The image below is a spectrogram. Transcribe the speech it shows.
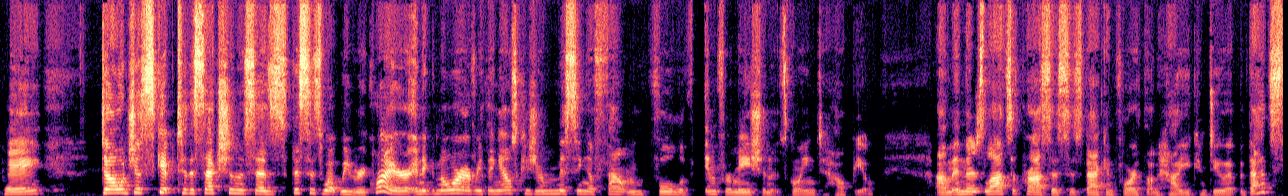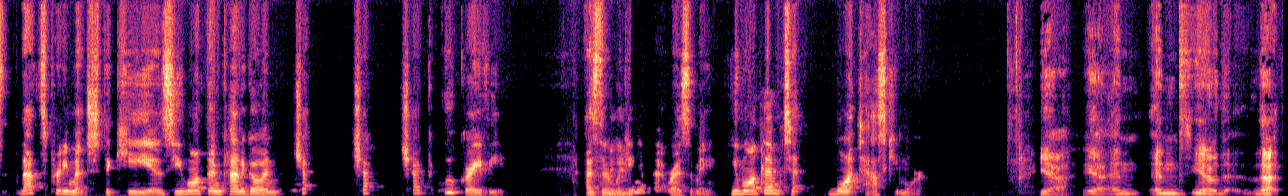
Okay. Don't just skip to the section that says this is what we require and ignore everything else because you're missing a fountain full of information that's going to help you. Um, and there's lots of processes back and forth on how you can do it, but that's that's pretty much the key. Is you want them kind of going check, check, check, ooh gravy, as they're mm-hmm. looking at that resume. You want them to want to ask you more. Yeah, yeah, and and you know th- that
